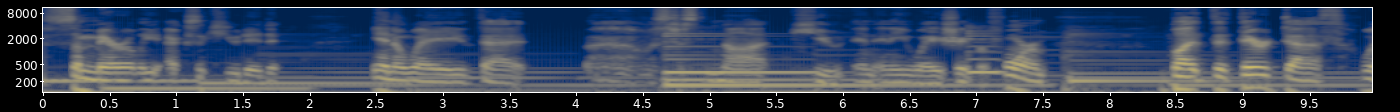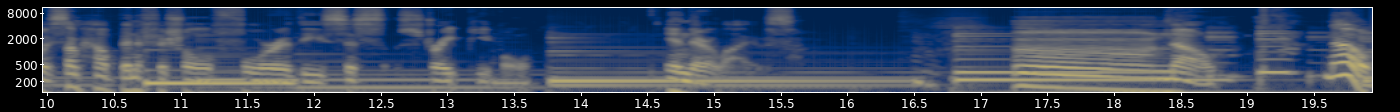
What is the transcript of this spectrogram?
summarily executed in a way that uh, was just not cute in any way, shape, or form, but that their death was somehow beneficial for the cis straight people in their lives. Mm, no. No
